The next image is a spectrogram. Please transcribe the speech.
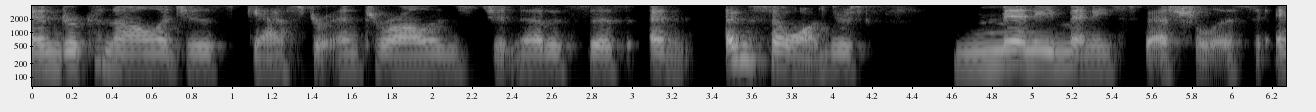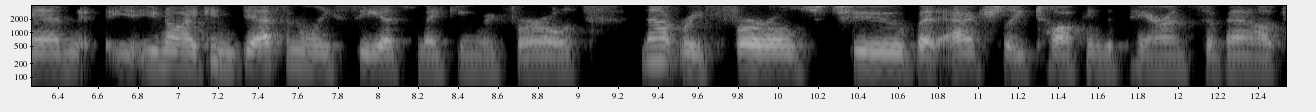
endocrinologist, gastroenterologist, geneticist, and, and so on. There's many, many specialists. And, you know, I can definitely see us making referrals, not referrals to, but actually talking to parents about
